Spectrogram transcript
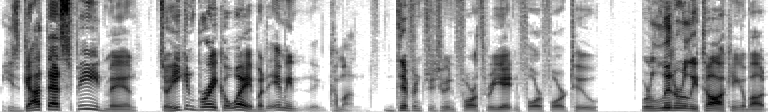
he's got that speed, man. So he can break away. But I mean, come on. Difference between 438 and 442. We're literally talking about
